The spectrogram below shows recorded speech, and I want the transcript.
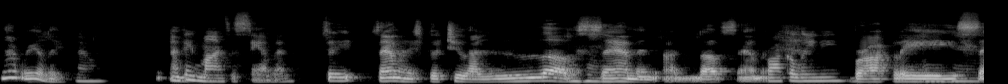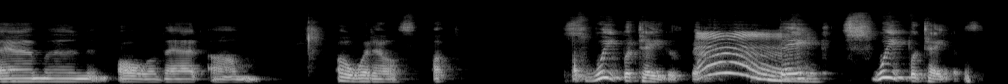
Not really. No. I think mine's is salmon. See, salmon is good too. I love Mhm. salmon. I love salmon. Broccolini. Broccoli, Mhm. salmon, and all of that. Um, oh, what else? Uh, sweet potatoes, baby. Mm. baked sweet potatoes.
